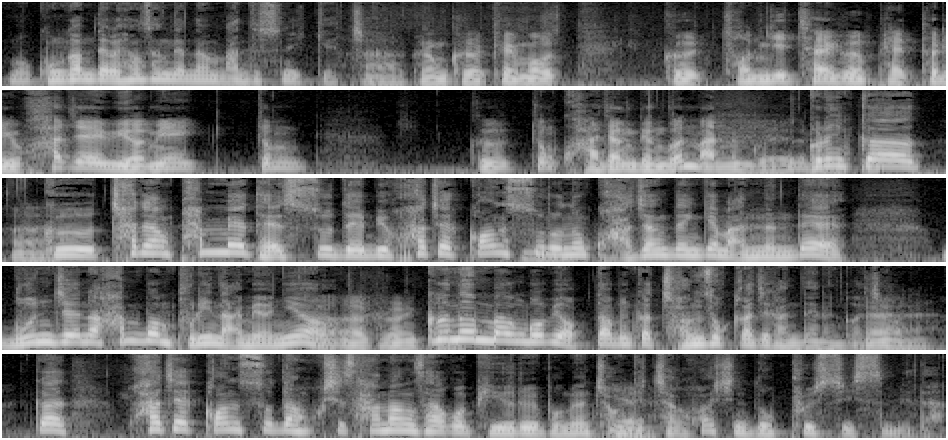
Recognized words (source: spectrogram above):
뭐 공감대가 형성된다면 만들 수는 있겠죠. 아, 그럼 그렇게 뭐그 전기차의 그 배터리 화재 위험이 좀 그좀 과장된 건 맞는 거예요. 그러니까, 그러니까 아. 그 차량 판매 대수 대비 화재 건수로는 음. 과장된 게 맞는데 문제는 한 번 불이 나면요. 아, 그러니까. 끄는 방법이 없다 보니까 전소까지 간다는 거죠. 네. 그러니까 화재 건수당 혹시 사망 사고 비율을 보면 전기차가 예. 훨씬 높을 수 있습니다.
